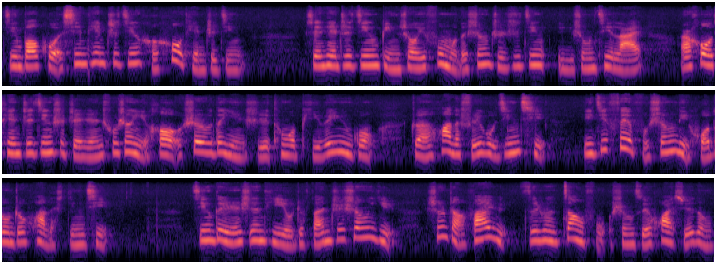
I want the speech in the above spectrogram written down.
精包括先天之精和后天之精。先天之精禀受于父母的生殖之精，与生俱来；而后天之精是指人出生以后摄入的饮食，通过脾胃运供转化的水谷精气，以及肺腑生理活动中化的精气。精对人身体有着繁殖生育、生长发育、滋润脏腑、生髓化血等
